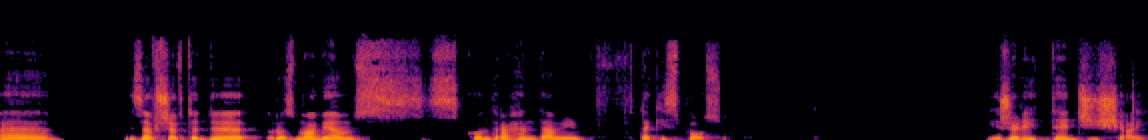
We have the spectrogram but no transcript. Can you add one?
E, zawsze wtedy rozmawiam z, z kontrahentami w taki sposób. Jeżeli ty dzisiaj,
